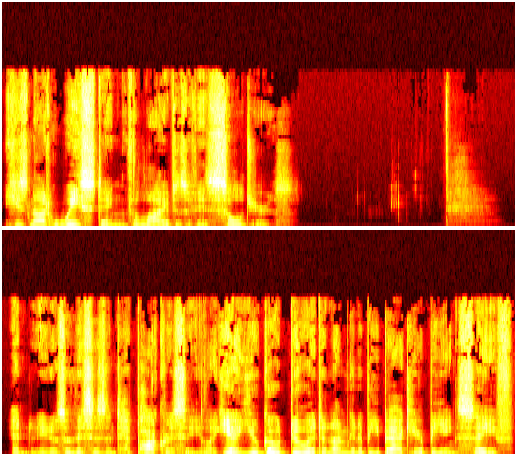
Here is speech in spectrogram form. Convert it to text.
he's not wasting the lives of his soldiers. And you know, so this isn't hypocrisy. Like, yeah, you go do it, and I'm going to be back here being safe.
